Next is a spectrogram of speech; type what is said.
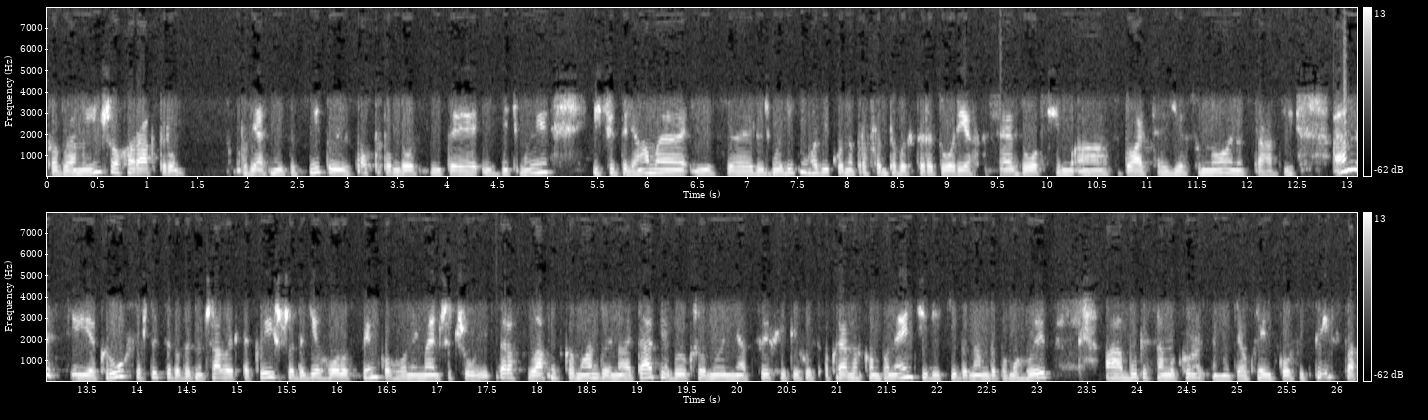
проблеми іншого характеру. Пов'язані з освітою, з доступом до освіти, і з дітьми, і вчителями, і з людьми літнього віку на прифронтових територіях. Це зовсім ситуація є сумною. Насправді Амнесті як рух завжди себе визначали як такий, що дає голос тим, кого найменше чують. Зараз власне з командою на етапі виокремлення цих якихось окремих компонентів, які би нам допомогли бути саме корисними для українського суспільства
